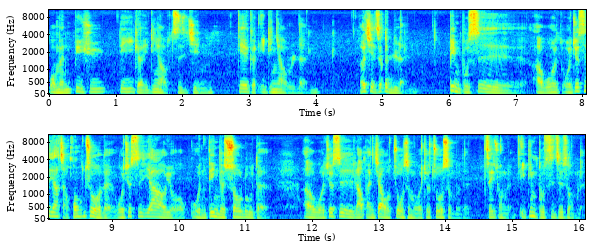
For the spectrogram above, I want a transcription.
我们必须第一个一定要有资金，第二个一定要有人，而且这个人并不是呃，我我就是要找工作的，我就是要有稳定的收入的，呃，我就是老板叫我做什么我就做什么的这种人，一定不是这种人，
